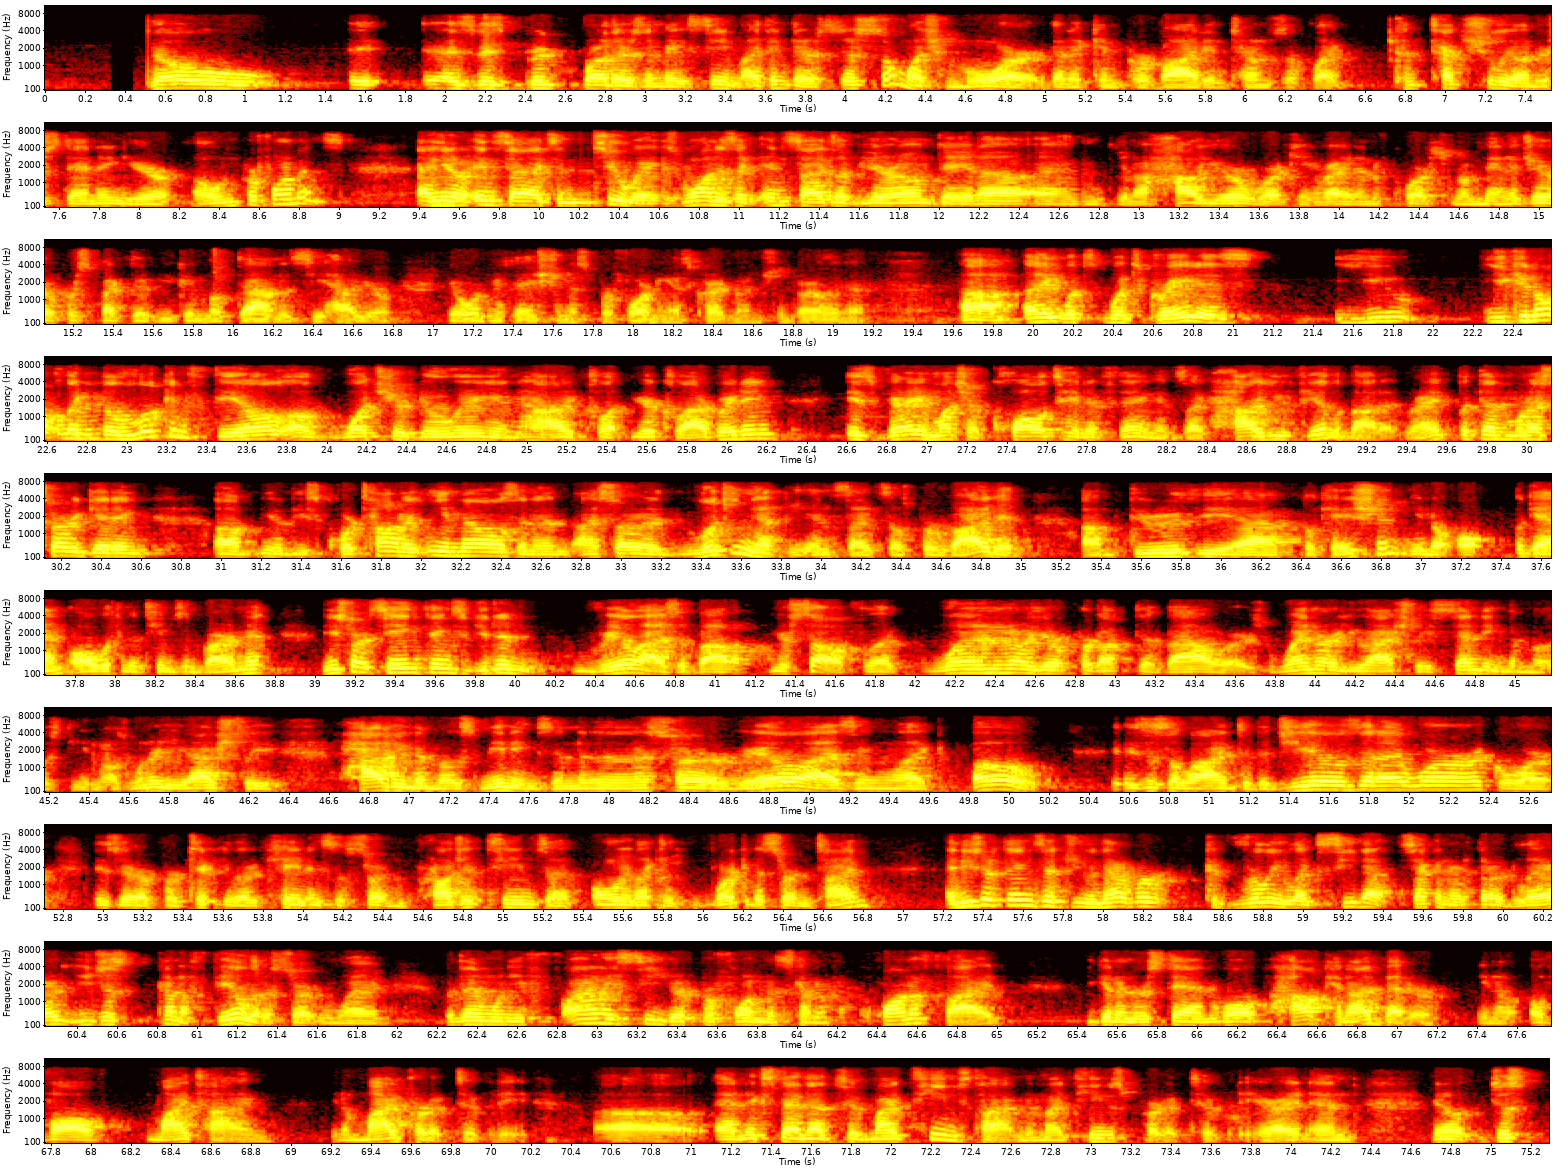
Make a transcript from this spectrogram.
though it, as big brothers it may seem, I think there's there's so much more that it can provide in terms of like contextually understanding your own performance. And you know, insights in two ways. One is like insights of your own data and you know how you're working, right? And of course, from a managerial perspective, you can look down and see how your your organization is performing, as Craig mentioned earlier. Um, I think what's what's great is you you can like the look and feel of what you're doing and how you're collaborating is very much a qualitative thing. It's like how you feel about it, right? But then when I started getting um, you know these Cortana emails and then I started looking at the insights that was provided um, through the application, you know, all, again, all within the team's environment, you start seeing things that you didn't realize about yourself. Like when are your productive hours? When are you actually sending the most emails? When are you actually having the most meetings? And then I started realizing like, oh, is this aligned to the geos that I work, or is there a particular cadence of certain project teams that only like to work at a certain time? And these are things that you never could really like see that second or third layer. You just kind of feel it a certain way. But then when you finally see your performance kind of quantified, you can understand well how can i better you know evolve my time you know my productivity uh, and expand that to my team's time and my team's productivity right and you know just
